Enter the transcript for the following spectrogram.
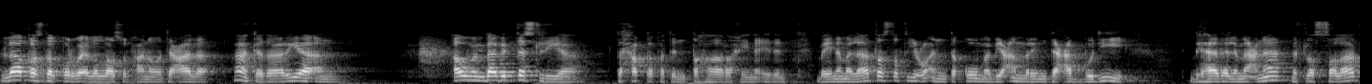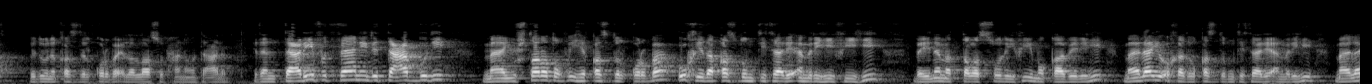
لا قصد القربة إلى الله سبحانه وتعالى. هكذا رياء. أو من باب التسلية. تحققت الطهارة حينئذ. بينما لا تستطيع أن تقوم بأمر تعبدي. بهذا المعنى مثل الصلاة بدون قصد القربة إلى الله سبحانه وتعالى. إذا التعريف الثاني للتعبد ما يشترط فيه قصد القربة أخذ قصد امتثال أمره فيه. بينما التوصل في مقابله ما لا يؤخذ قصد امتثال أمره ما لا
